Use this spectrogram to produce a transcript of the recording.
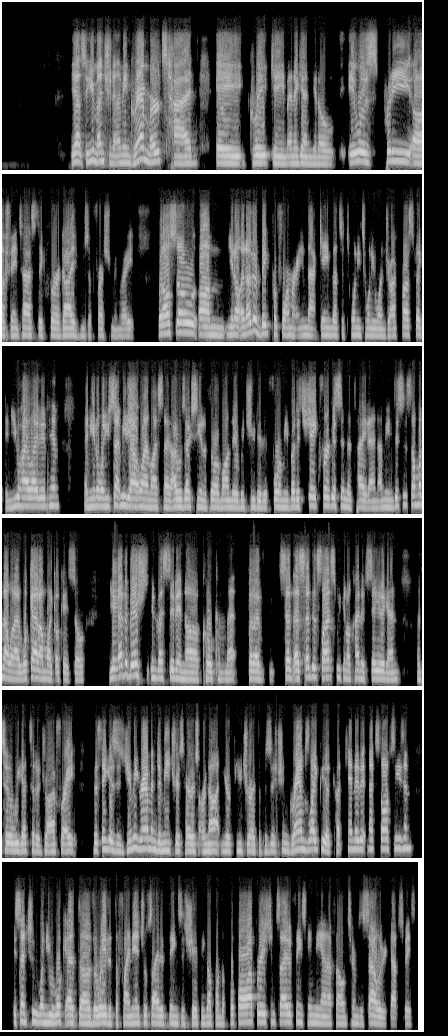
Yeah, so you mentioned it. I mean, Graham Mertz had a great game, and again, you know, it was pretty uh, fantastic for a guy who's a freshman, right? But also, um, you know, another big performer in that game that's a 2021 draft prospect, and you highlighted him. And you know, when you sent me the outline last night, I was actually going to throw him on there, but you did it for me. But it's Jake Ferguson, the tight end. I mean, this is someone that when I look at, I'm like, okay, so yeah, the Bears invested in uh, Cole Kmet, but I've said I said this last week, and I'll kind of say it again until we get to the draft. Right. The thing is, is Jimmy Graham and Demetrius Harris are not your future at the position. Graham's likely a cut candidate next offseason. Essentially, when you look at uh, the way that the financial side of things is shaping up on the football operation side of things in the NFL in terms of salary cap space.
